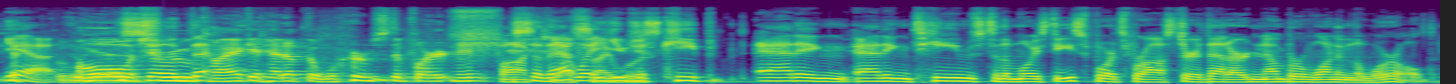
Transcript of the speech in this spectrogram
Yeah. Oh, So true. that- Kaya could head up the worms department. Fuck, so that yes, way I you would. just keep adding adding teams to the Moist Esports roster that are number one in the world.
